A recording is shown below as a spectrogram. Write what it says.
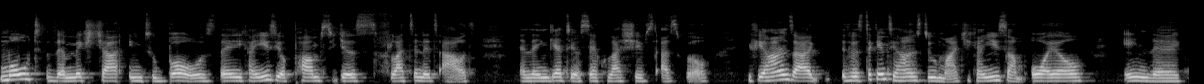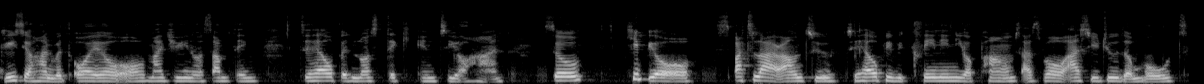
mold the mixture into balls. Then you can use your palms to just flatten it out and then get your circular shapes as well. If your hands are, if it's sticking to your hands too much, you can use some oil in there, grease your hand with oil or margarine or something to help it not stick into your hand. So keep your spatula around to to help you with cleaning your palms as well as you do the mold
